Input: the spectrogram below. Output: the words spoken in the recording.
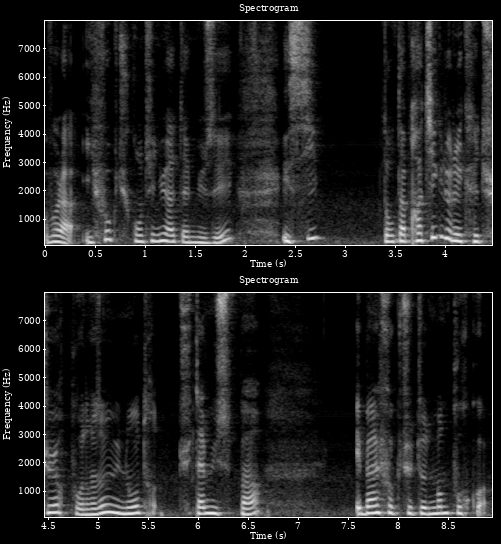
voilà, il faut que tu continues à t'amuser. Et si, dans ta pratique de l'écriture, pour une raison ou une autre, tu t'amuses pas, eh ben, il faut que tu te demandes pourquoi.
